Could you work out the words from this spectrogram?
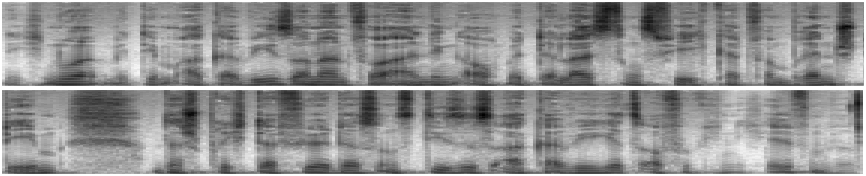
Nicht nur mit dem AKW, sondern vor allen Dingen auch mit der Leistungsfähigkeit von Brennstäben. Und das spricht dafür, dass uns dieses AKW jetzt auch wirklich nicht helfen wird.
